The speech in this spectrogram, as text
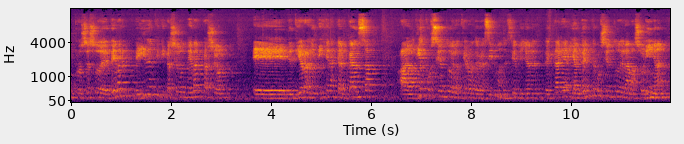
un proceso de, de identificación, demarcación eh, de tierras indígenas que alcanza al 10% de las tierras de Brasil, más de 100 millones de hectáreas, y al 20% de la Amazonía,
